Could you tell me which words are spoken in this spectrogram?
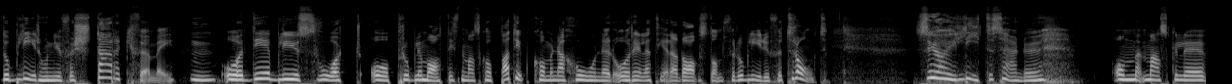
då blir hon ju för stark för mig. Och det blir ju svårt och problematiskt när man ska hoppa typ kombinationer och relaterade avstånd för då blir det för trångt. Så jag är lite så här nu, om man skulle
